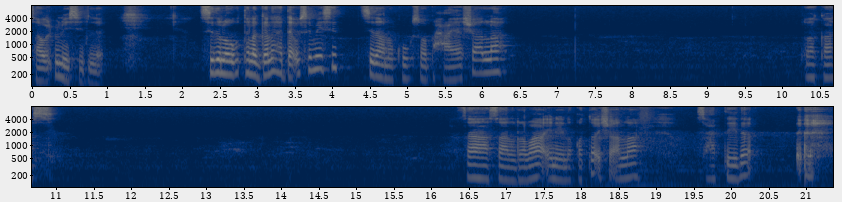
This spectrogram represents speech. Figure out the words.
saa u cunaysid le sida loogu talagalay haddaa u samaysid sidaanuu kuugu soo baxaya insha allah. Waa kaas saasaa la rabaa inay noqoto insha allah asxaabteyda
